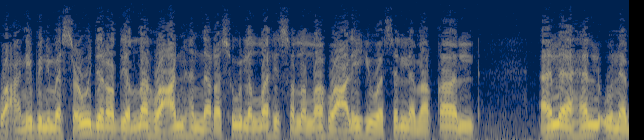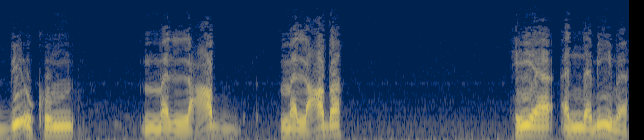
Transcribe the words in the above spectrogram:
وعن ابن مسعود رضي الله عنه أن رسول الله صلى الله عليه وسلم قال ألا هل أنبئكم ما العض ما العضة؟ هي النميمة.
